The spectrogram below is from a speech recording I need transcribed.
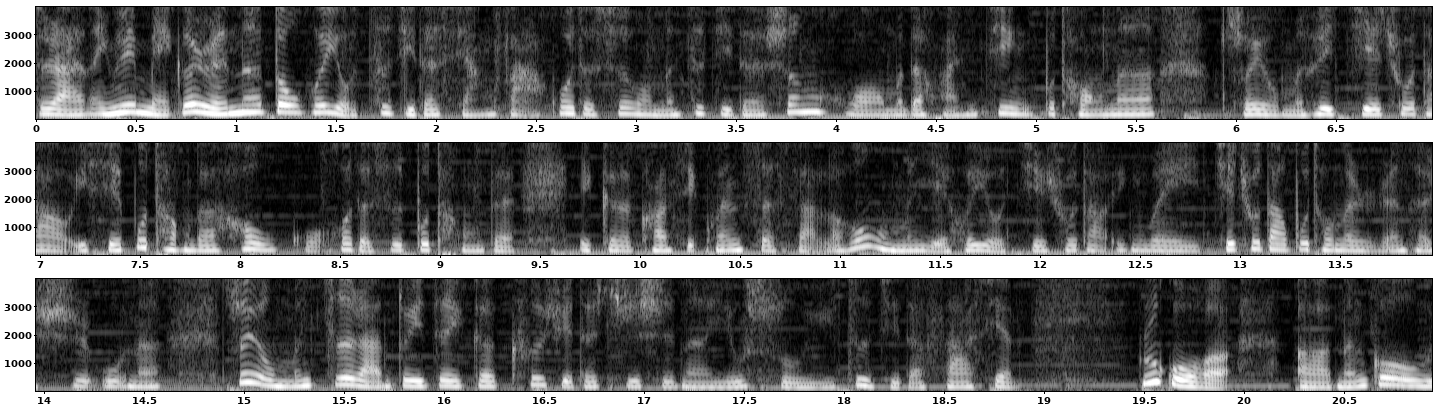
自然，因为每个人呢都会有自己的想法，或者是我们自己的生活、我们的环境不同呢，所以我们会接触到一些不同的后果，或者是不同的一个 consequences 啊。然后我们也会有接触到，因为接触到不同的人和事物呢，所以我们自然对这个科学的知识呢有属于自己的发现。如果呃能够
